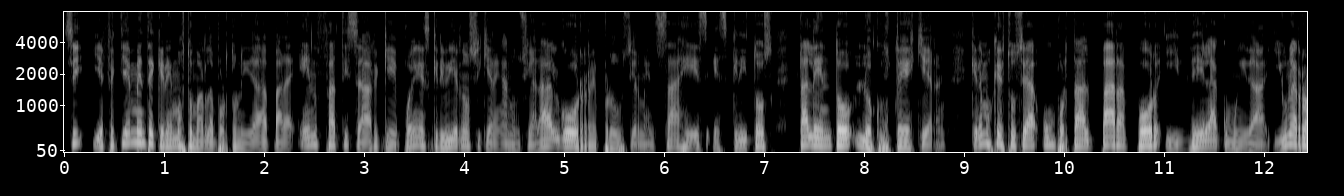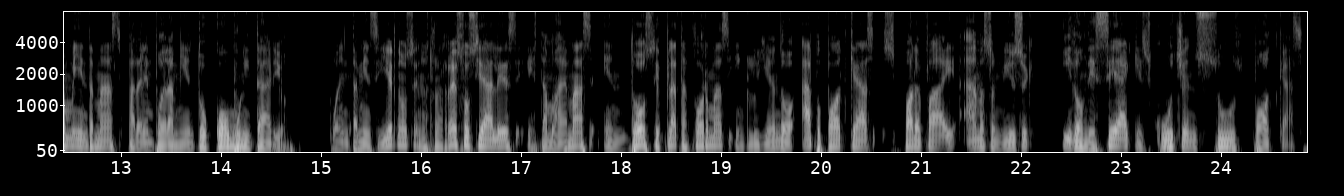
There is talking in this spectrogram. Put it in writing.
Sí, y efectivamente queremos tomar la oportunidad para enfatizar que pueden escribirnos si quieren anunciar algo, reproducir mensajes, escritos, talento, lo que ustedes quieran. Queremos que esto sea un portal para, por y de la comunidad y una herramienta más para el empoderamiento comunitario. Pueden también seguirnos en nuestras redes sociales. Estamos además en 12 plataformas, incluyendo Apple Podcasts, Spotify, Amazon Music y donde sea que escuchen sus podcasts.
